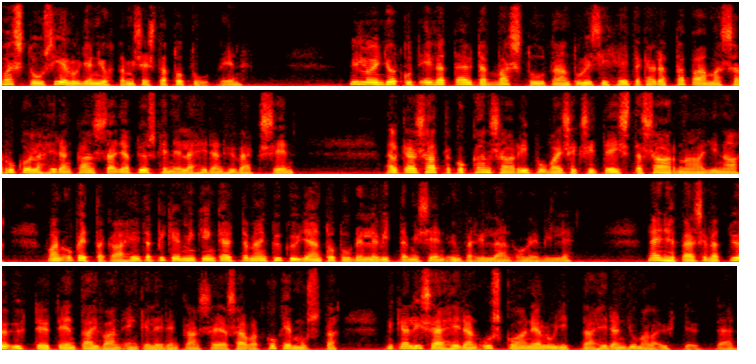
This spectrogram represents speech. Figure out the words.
Vastuu sielujen johtamisesta totuuteen. Milloin jotkut eivät täytä vastuutaan, tulisi heitä käydä tapaamassa, rukoilla heidän kanssaan ja työskennellä heidän hyväkseen. Älkää saattako kansaa riippuvaiseksi teistä saarnaajina, vaan opettakaa heitä pikemminkin käyttämään kykyjään totuuden levittämiseen ympärillään oleville. Näin he pääsevät työyhteyteen taivaan enkeleiden kanssa ja saavat kokemusta, mikä lisää heidän uskoaan ja lujittaa heidän Jumala-yhteyttään.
